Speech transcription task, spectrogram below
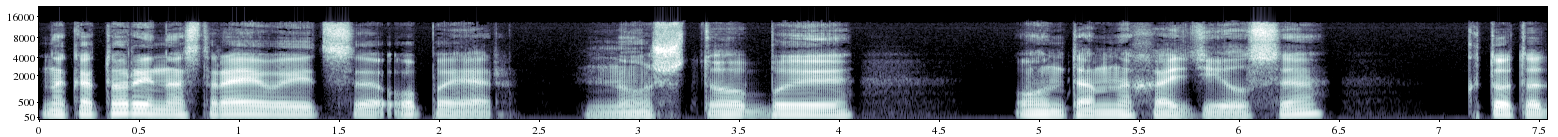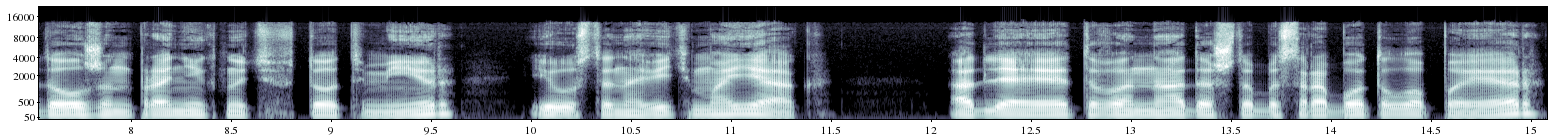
на который настраивается ОПР. Но чтобы он там находился, кто-то должен проникнуть в тот мир и установить маяк. А для этого надо, чтобы сработал ОПР.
